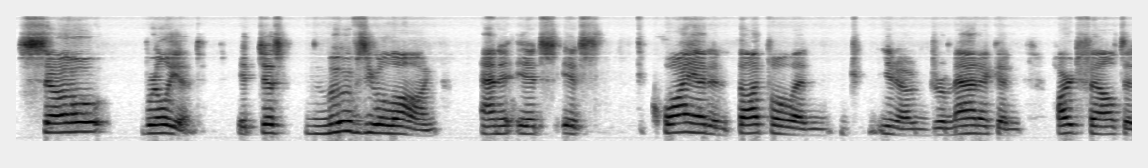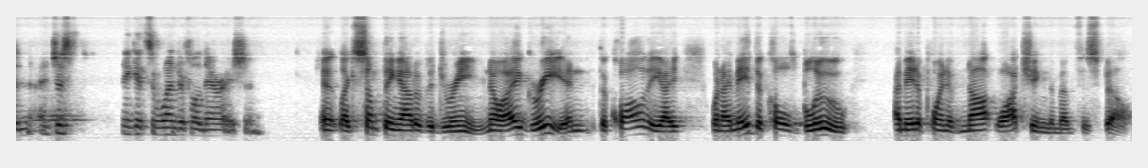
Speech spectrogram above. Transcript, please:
so brilliant. It just moves you along, and it, it's it's quiet and thoughtful and you know dramatic and heartfelt, and I just think it's a wonderful narration. uh, like something out of a dream. No, I agree. And the quality, I when I made the Cold Blue, I made a point of not watching the Memphis Belle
